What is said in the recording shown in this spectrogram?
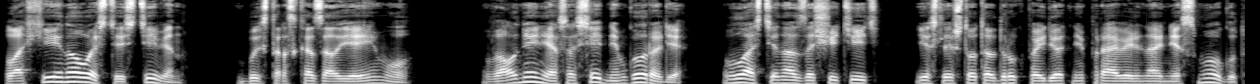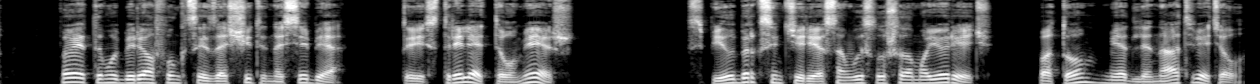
«Плохие новости, Стивен», — быстро сказал я ему. «Волнение в соседнем городе. Власти нас защитить, если что-то вдруг пойдет неправильно, не смогут, поэтому берем функции защиты на себя. Ты стрелять-то умеешь?» Спилберг с интересом выслушал мою речь, потом медленно ответил.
